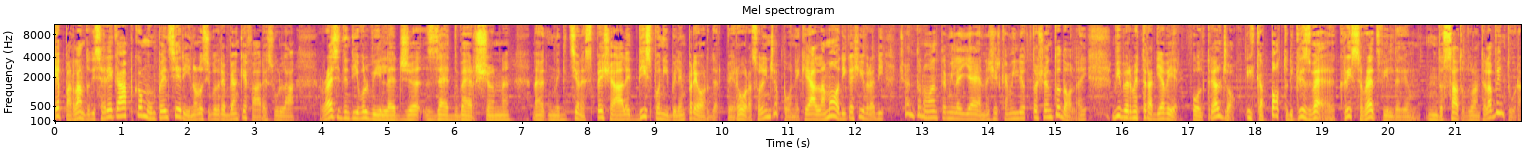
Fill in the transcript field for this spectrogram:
E parlando di serie Capcom, un pensierino lo si potrebbe anche fare sulla Resident Evil Village Z Version, un'edizione speciale disponibile in pre-order per ora solo in Giappone che ha la modica cifra di 190.000 yen, circa 1800 dollari, vi permetterà di avere, oltre al gioco, il cappotto di Chris, Ve- Chris Redfield indossato durante l'avventura,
